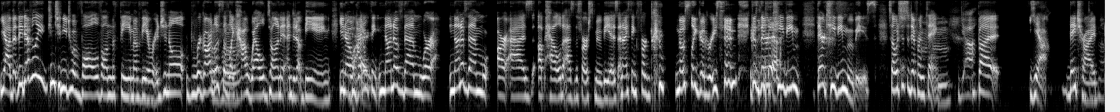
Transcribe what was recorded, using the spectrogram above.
Yeah, but they definitely continue to evolve on the theme of the original, regardless of like Mhm. how well done it ended up being. You know, I don't think none of them were none of them are as upheld as the first movie is, and I think for mostly good reason because they're Yeah. TV they're TV movies, so it's just a different thing. Yeah. But yeah, they tried.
